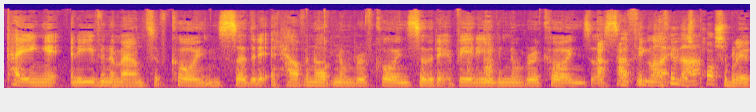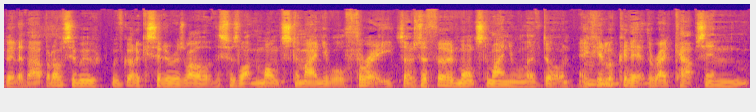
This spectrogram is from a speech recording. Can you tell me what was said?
paying it an even amount of coins so that it'd have an odd number of coins so that it'd be an even number of coins or something I think, like I think that. there's possibly a bit of that, but obviously we've we've got to consider as well that this is like Monster Manual three, so it's the third Monster Manual they've done. And if mm-hmm. you look at it, the red caps in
